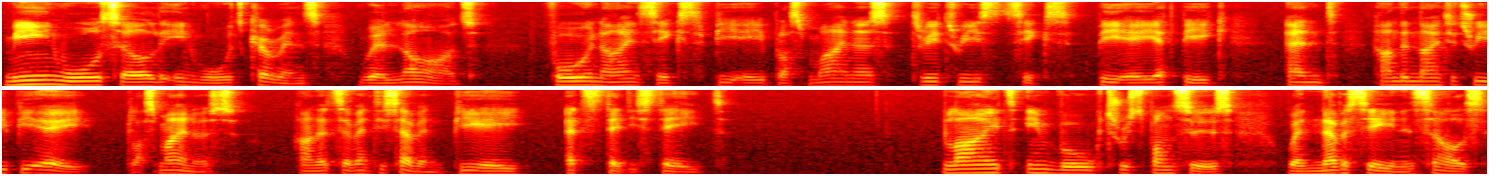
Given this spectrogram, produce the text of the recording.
Mean wall cell inward currents were large 496 PA plus minus 336 PA at peak and 193 PA plus minus 177 PA at steady state. Light invoked responses were never seen in cells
